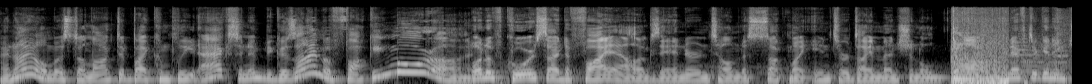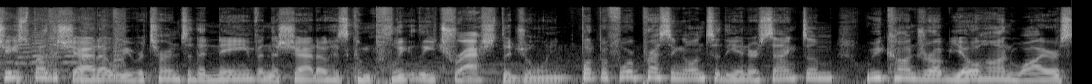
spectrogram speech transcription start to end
and I almost unlocked it by complete accident because I'm a fucking moron! But of course, I defy Alexander and tell him to suck my interdimensional dong. And after getting chased by the shadow, we return to the nave and the shadow has completely trashed the joint. But before pressing on to the inner sanctum, we conjure up Johann Weyer's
